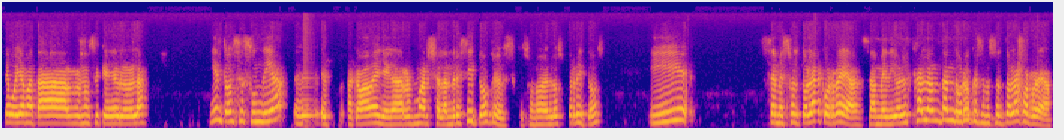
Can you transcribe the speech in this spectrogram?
te voy a matar, no sé qué, bla, bla, bla. Y entonces un día eh, eh, acababa de llegar Marshall Andresito, que es, que es, uno de los perritos, y se me soltó la correa, o sea, me dio el jalón tan duro que se me soltó la correa.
